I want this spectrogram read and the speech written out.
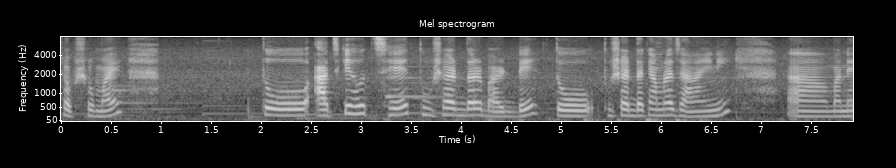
সব সময় তো আজকে হচ্ছে তুষারদার বার্থডে। তো তুষারদাকে আমরা জানাইনি। মানে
